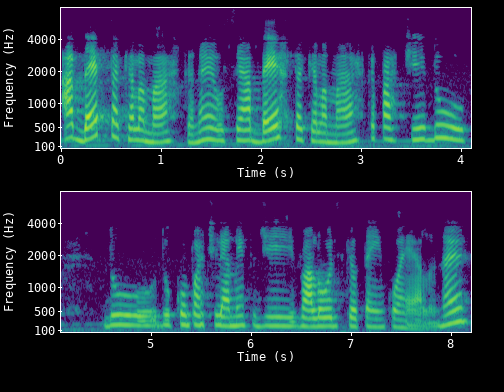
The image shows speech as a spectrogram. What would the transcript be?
adepta àquela marca, né? Ou ser aberta àquela marca a partir do, do, do compartilhamento de valores que eu tenho com ela, né?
